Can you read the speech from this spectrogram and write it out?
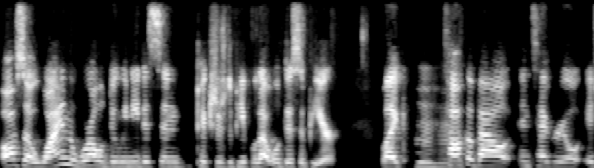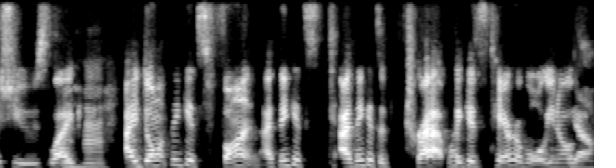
also, why in the world do we need to send pictures to people that will disappear? Like, mm-hmm. talk about integral issues. Like, mm-hmm. I don't think it's fun. I think it's, I think it's a trap. Like, it's terrible. You know, yeah.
